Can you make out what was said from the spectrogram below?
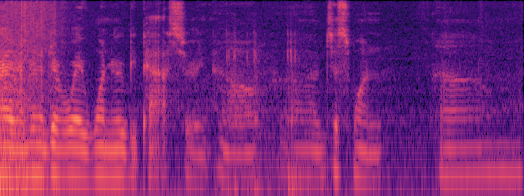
Alright, I'm gonna give away one ruby pass right now. Uh, just one. Um,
